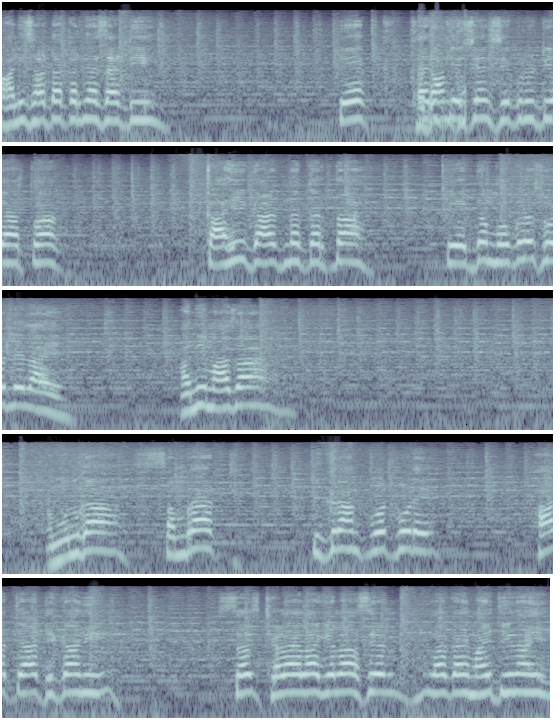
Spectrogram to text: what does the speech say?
पाणी साठा करण्यासाठी एक खदान सिक्युरिटी अथवा काही गार्ड न करता ते एकदम मोकळं सोडलेलं आहे. आणि माझा मुलगा सम्राट विक्रांत पोटफोडे हा त्या ठिकाणी सहज खेळायला गेला असेल मला काही माहिती नाही.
